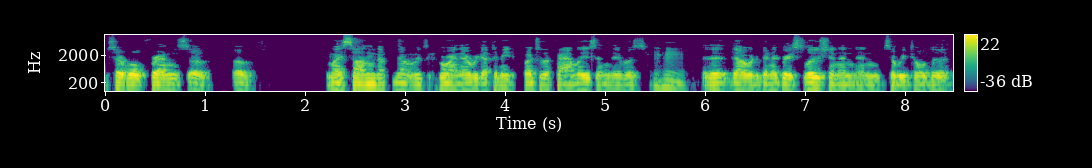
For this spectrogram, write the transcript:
several friends of of my son that, that was going there. We got to meet a bunch of the families, and it was hmm that that would have been a great solution. And, and so we told the,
